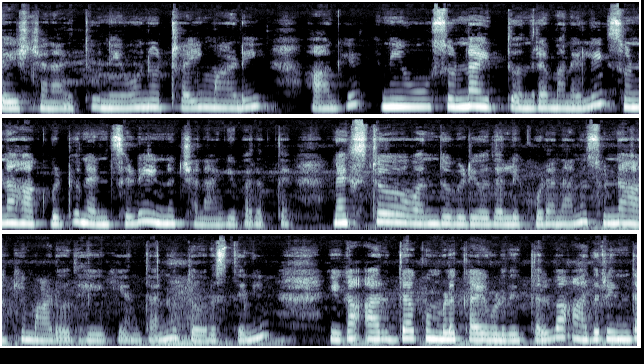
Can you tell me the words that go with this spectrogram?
ಟೇಸ್ಟ್ ಚೆನ್ನಾಗಿತ್ತು. ನೀವೂ ಟ್ರೈ ಮಾಡಿ ಹಾಗೆ, ನೀವು ಸುಣ್ಣ ಇತ್ತು ಅಂದರೆ ಮನೇಲಿ ಸುಣ್ಣ ಹಾಕಿಬಿಟ್ಟು ನೆನೆಸಿಡಿ, ಇನ್ನೂ ಚೆನ್ನಾಗಿ ಬರುತ್ತೆ. ನೆಕ್ಸ್ಟ್ ಒಂದು ವಿಡಿಯೋದಲ್ಲಿ ಕೂಡ ನಾನು ಸುಣ್ಣ ಹಾಕಿ ಮಾಡೋದು ಹೇಗೆ ಅಂತಲೂ ತೋರಿಸ್ತೀನಿ. ಈಗ ಅರ್ಧ ಕುಂಬಳಕಾಯಿ ಉಳಿದಿತ್ತಲ್ವ, ಅದರಿಂದ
